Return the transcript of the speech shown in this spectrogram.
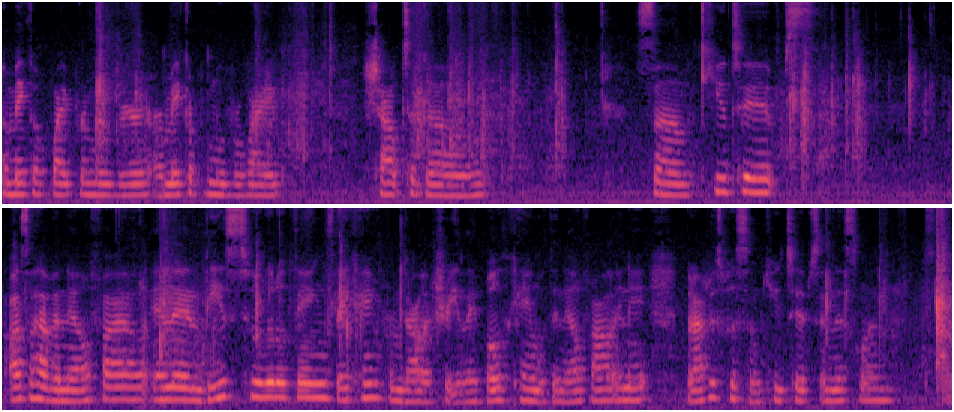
a makeup wipe remover or makeup remover wipe, shout to go, some q-tips, also have a nail file. And then these two little things they came from Dollar Tree and they both came with a nail file in it. But I just put some q-tips in this one. So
